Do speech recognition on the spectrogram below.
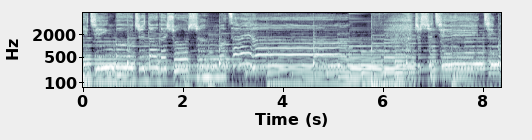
已经不知道该说什么才好，只是轻轻的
